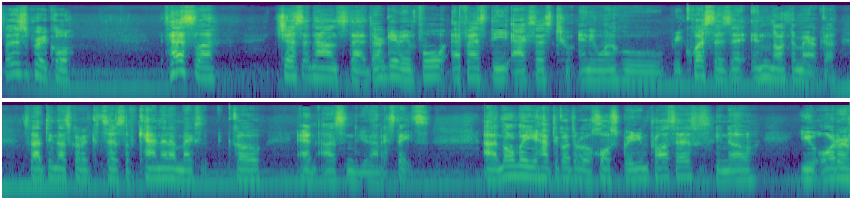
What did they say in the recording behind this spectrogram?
So this is pretty cool. Tesla just announced that they're giving full FSD access to anyone who requests it in North America. So I think that's going to consist of Canada, Mexico, and us in the United States. Uh, normally, you have to go through a whole screening process. You know, you order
